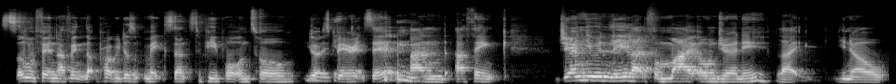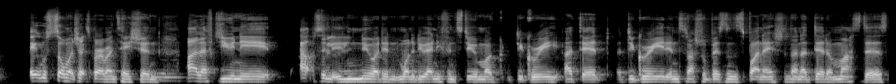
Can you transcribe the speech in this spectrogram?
something I think that probably doesn't make sense to people until you, you experience it. it. and I think genuinely, like for my own journey, like, you know, it was so much experimentation. Mm. I left uni, absolutely knew I didn't want to do anything to do with my degree. I did a degree in international business and Spanish, and then I did a master's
